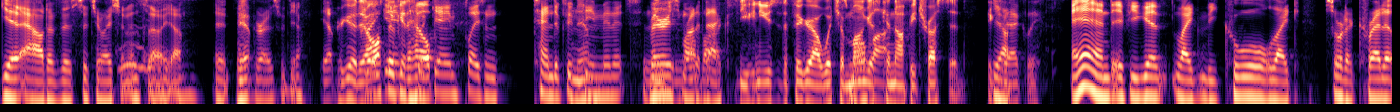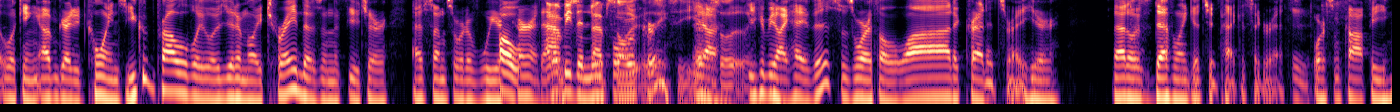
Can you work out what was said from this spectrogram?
get out of this situation? And so yeah, it, Yep. it grows with you. Yep. Very good. It Great also game, can help- Game plays in ten to fifteen minutes. and Very you can small run it back. box. You can use it to figure out which Small among us box. cannot be trusted. Exactly. And if you get like the cool, like sort of credit looking upgraded coins, you could probably legitimately trade those in the future as some sort of weird currency. that would be the new Abs- form of currency. yeah, Absolutely. You could be like, hey, this is worth a lot of credits right here. That'll definitely get you a pack of cigarettes or some coffee.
